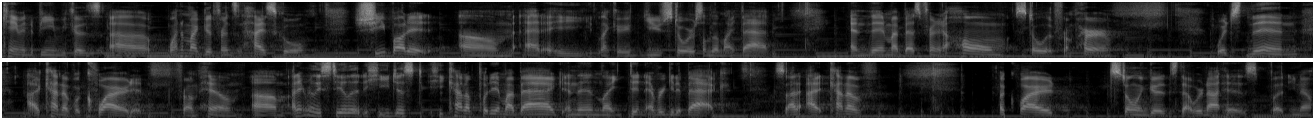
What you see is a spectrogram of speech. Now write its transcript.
came into being because uh, one of my good friends in high school, she bought it um, at a like a used store or something like that, and then my best friend at home stole it from her which then I kind of acquired it from him. Um, I didn't really steal it. He just he kind of put it in my bag and then like didn't ever get it back. So I, I kind of acquired stolen goods that were not his. But you know,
